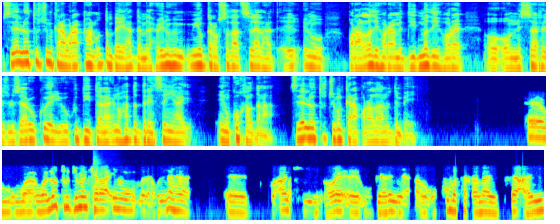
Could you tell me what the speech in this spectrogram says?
sidee loo turjumi karaa waraaqahan u dambeeya hadda madaxweynuhu? Miyuu garowsadaad is leedahay inuu qoraaladii hore ama diidmadii hore oo nise ra'iisul wasaaruhu ku eriyo uu ku diidanaa inuu hadda dareensan yahay inuu ku khaldanaa sidee loo turjuman karaa qoraaladan u dambeeyay waa loo turjuman karaa inuu madaxweynaha go'aankii hore ee uu gaaray ku mataqaanay difaacahayey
